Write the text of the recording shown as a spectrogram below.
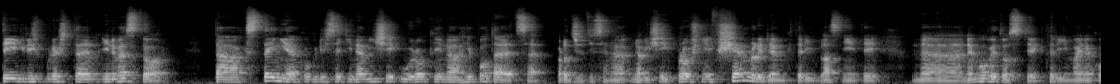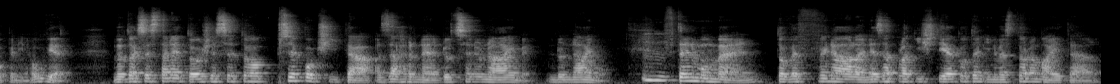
Ty, když budeš ten investor, tak stejně jako když se ti navýší úroky na hypotéce, protože ty se navýší plošně všem lidem, který vlastní ty nemovitosti, který mají nakoupený na úvěr, no tak se stane to, že se to přepočítá a zahrne do cenu nájmy, do nájmu. Mm-hmm. V ten moment to ve finále nezaplatíš ty jako ten investor a majitel,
